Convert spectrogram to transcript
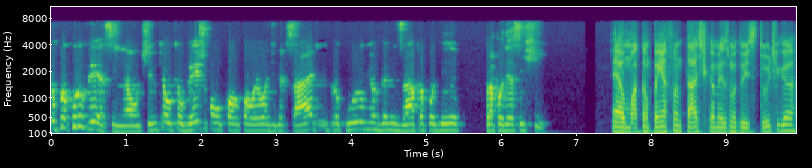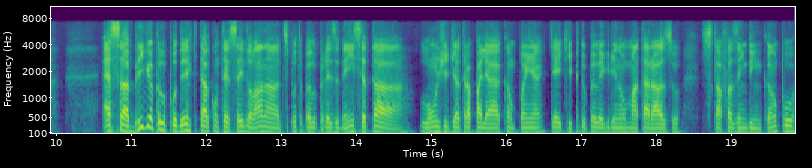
eu procuro ver, assim, é um time que eu, que eu vejo qual, qual, qual é o adversário e procuro me organizar para poder, poder assistir. É uma campanha fantástica mesmo do Stuttgart. Essa briga pelo poder que está acontecendo lá na disputa pela presidência está longe de atrapalhar a campanha que a equipe do Pellegrino Matarazzo está fazendo em campo.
